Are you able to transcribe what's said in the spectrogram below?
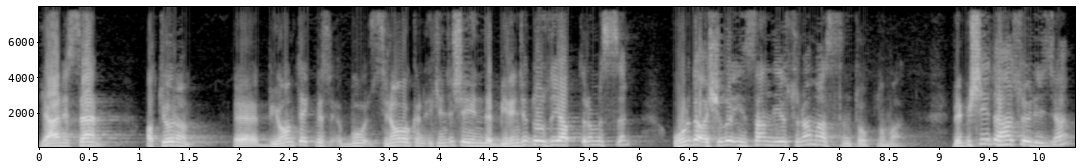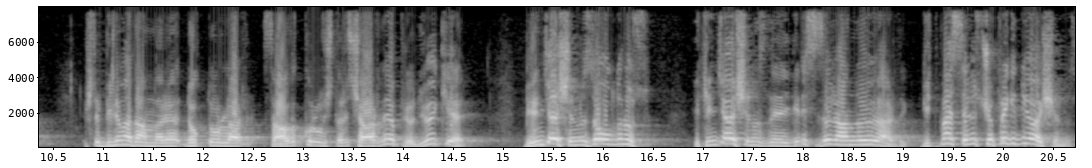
Yani sen atıyorum e, Biontech bu Sinovac'ın ikinci şeyinde birinci dozu yaptırmışsın. Onu da aşılı insan diye sunamazsın topluma. Ve bir şey daha söyleyeceğim. İşte bilim adamları, doktorlar, sağlık kuruluşları çağrı yapıyor. Diyor ki birinci aşınızda oldunuz. İkinci aşınızla ilgili size randevu verdik. Gitmezseniz çöpe gidiyor aşınız.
